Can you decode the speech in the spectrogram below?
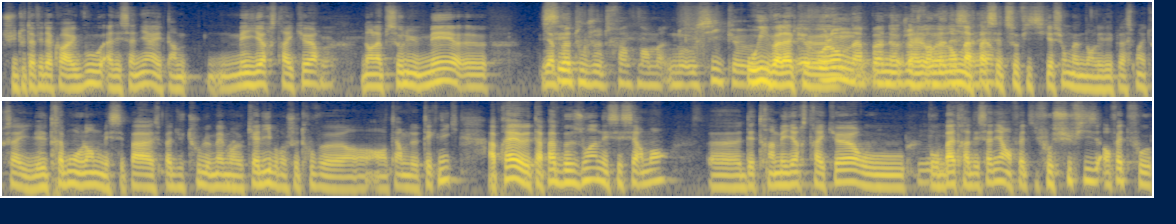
je suis tout à fait d'accord avec vous. Adesanya est un meilleur striker Ouais. dans l'absolu, mais euh, Il n'y a pas tout le jeu de feinte normal. Aussi que. oui, voilà que Hollande n'a pas ne- tout le jeu de feinte Hollande n'a pas cette sophistication même dans les déplacements et tout ça. Il est très bon Hollande, mais c'est pas c'est pas du tout le même euh, calibre, je trouve, euh, en, en termes de technique. Après, euh, t'as pas besoin nécessairement euh, d'être un meilleur striker ou pour Mhm. battre Adesanya. En fait, il faut suffis... en fait, faut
